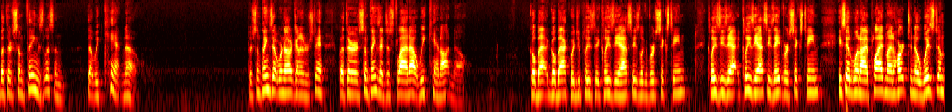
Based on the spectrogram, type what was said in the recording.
But there's some things, listen, that we can't know. There's some things that we're not going to understand, but there are some things that just flat out we cannot know. Go back, go back, would you please, to Ecclesiastes. Look at verse 16. Ecclesiastes 8, verse 16. He said, When I applied mine heart to know wisdom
